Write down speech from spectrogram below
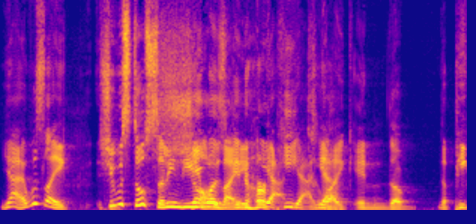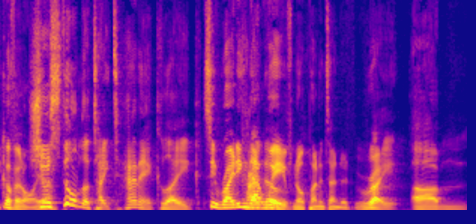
Yeah, it was like she was still Celine Dion. She was like, in her yeah, peak, yeah, yeah. like in the the peak of it all. she yeah. was still in the Titanic, like see riding that of- wave. No pun intended. right? Um,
